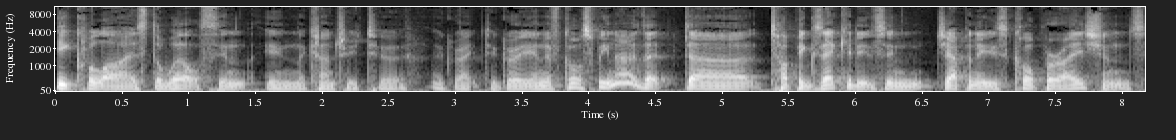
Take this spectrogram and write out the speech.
equalise the wealth in, in the country to a great degree. And of course, we know that uh, top executives in Japanese corporations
